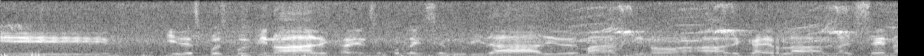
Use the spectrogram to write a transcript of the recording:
Y, después pues vino a decadencia por la inseguridad y demás, vino a, decaer la, la escena,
